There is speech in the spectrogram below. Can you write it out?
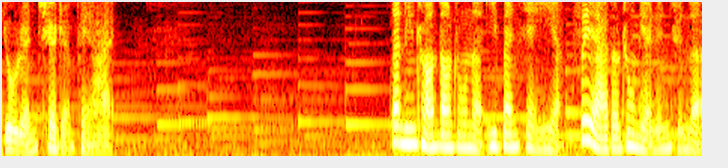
有人确诊肺癌。在临床当中呢，一般建议啊，肺癌的重点人群呢，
